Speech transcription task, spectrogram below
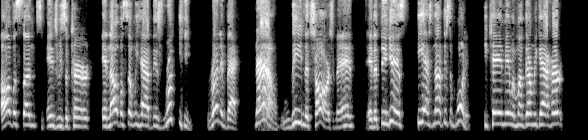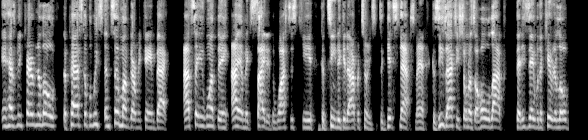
All of a sudden, some injuries occurred, and all of a sudden, we have this rookie running back now leading the charge, man. And the thing is, he has not disappointed. He came in when Montgomery got hurt and has been carrying the load the past couple of weeks until Montgomery came back. I'll tell you one thing, I am excited to watch this kid continue to get opportunities, to get snaps, man, because he's actually shown us a whole lot that he's able to carry the load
